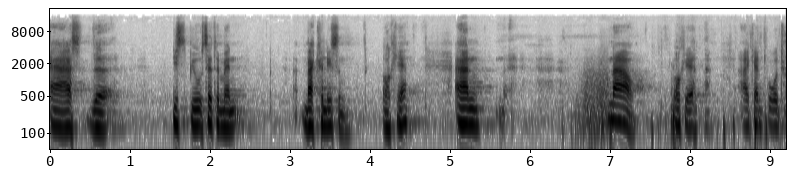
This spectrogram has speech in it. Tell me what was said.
as the dispute settlement mechanism. Okay? And now, okay, I can go to.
